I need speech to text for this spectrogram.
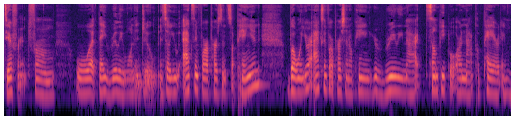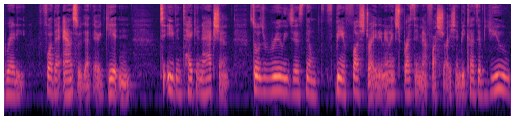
different from what they really want to do. And so you asking for a person's opinion, but when you're asking for a person's opinion, you're really not some people are not prepared and ready for the answer that they're getting to even take an action. So it's really just them being frustrated and expressing their frustration because if you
